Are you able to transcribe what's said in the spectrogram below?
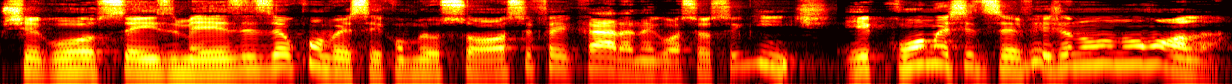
chegou seis meses, eu conversei com o meu sócio e falei, cara, o negócio é o seguinte, e-commerce de cerveja não, não rola.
